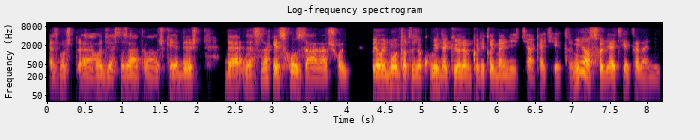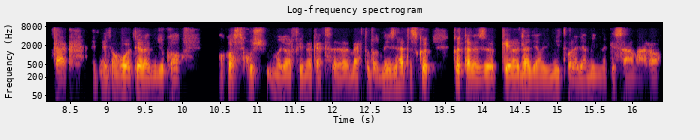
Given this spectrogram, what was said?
ez most elhagyja ezt az általános kérdést, de, de ez az egész hozzáállás, hogy vagy ahogy mondtad, hogy akkor mindenki örömködik, hogy megnyitják egy hétre. Mi az, hogy egy hétre megnyitják, egy, egy, ahol tényleg mondjuk a, a klasszikus magyar filmeket meg tudod nézni? Hát ez köt, kötelező kéne, hogy legyen, hogy nyitva legyen mindenki számára.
